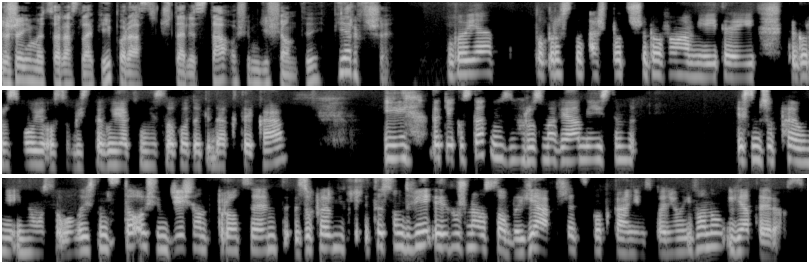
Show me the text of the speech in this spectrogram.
Żyjmy coraz lepiej po raz 481. Bo ja po prostu aż potrzebowałam jej tej, tego rozwoju osobistego, jakim jest logodydaktyka. I tak jak ostatnio z nią rozmawiałam, ja jestem, jestem zupełnie inną osobą. Jestem 180% zupełnie, to są dwie różne osoby. Ja przed spotkaniem z panią Iwoną i ja teraz.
